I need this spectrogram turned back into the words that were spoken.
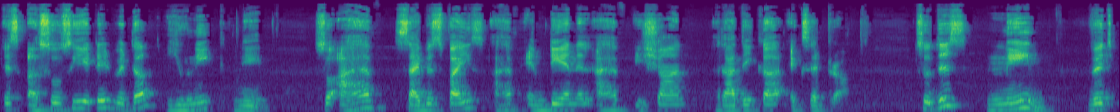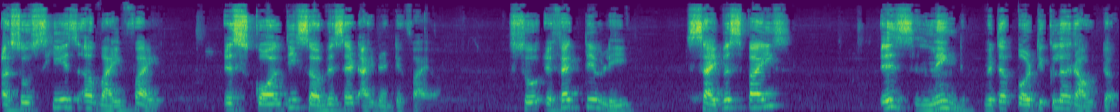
is associated with a unique name. So I have Cyberspice, I have MTNL, I have Ishan, Radhika, etc. So this name which associates a Wi-Fi is called the service set identifier. So effectively Cyberspice is linked with a particular router.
